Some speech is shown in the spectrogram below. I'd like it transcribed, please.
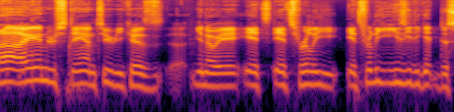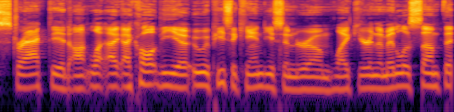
Uh, I understand too because uh, you know it, it's it's really it's really easy to get distracted on. li- I, I call it the uh, ooh a piece of candy syndrome. Like you're in the middle of something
